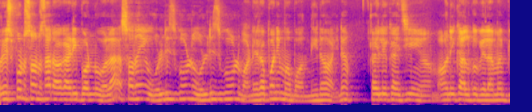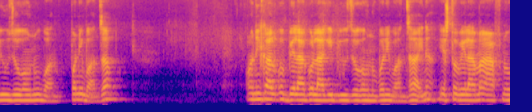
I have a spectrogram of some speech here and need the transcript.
रेस्पोन्स अनुसार अगाडि बढ्नु होला। सधैँ hold is gold hold is gold भनेर पनि म भन्दिनँ होइन? कहिलेकाहीँ चाहिँ अनिकालको बेलामा बिउ जोगाउनु भन् पनि भन्छ। अनिकालको बेलाको लागि बिउ जोगाउनु पनि भन्छ होइन? यस्तो बेलामा आफ्नो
